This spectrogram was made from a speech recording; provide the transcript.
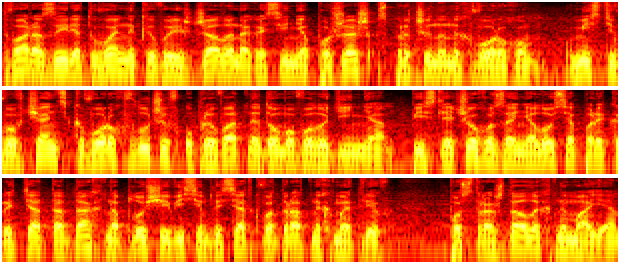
Два рази рятувальники виїжджали на гасіння пожеж, спричинених ворогом. У місті Вовчанськ ворог влучив у приватне домоволодіння, після чого зайнялося перекриття та дах на площі 80 квадратних метрів. Постраждалих немає.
